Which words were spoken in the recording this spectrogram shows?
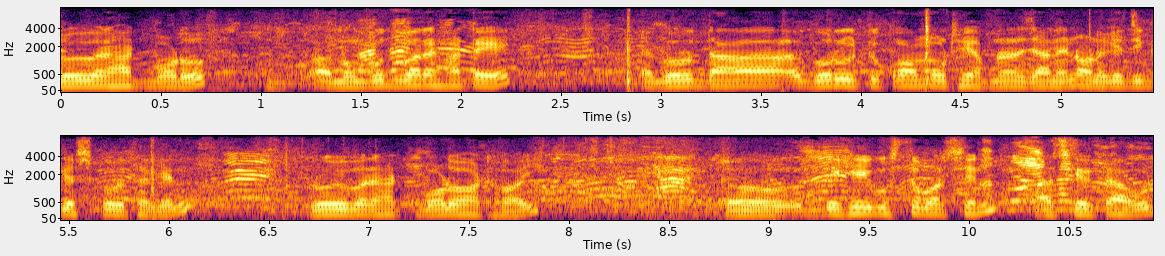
রবিবার হাট বড় এবং বুধবারের হাটে গরুর দা, গরু একটু কম উঠে, আপনারা জানেন, অনেকে জিজ্ঞেস করে থাকেন, রবিবারের হাট বড় হাট হয়। তো দেখেই বুঝতে পারছেন আজকের ক্রাউড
